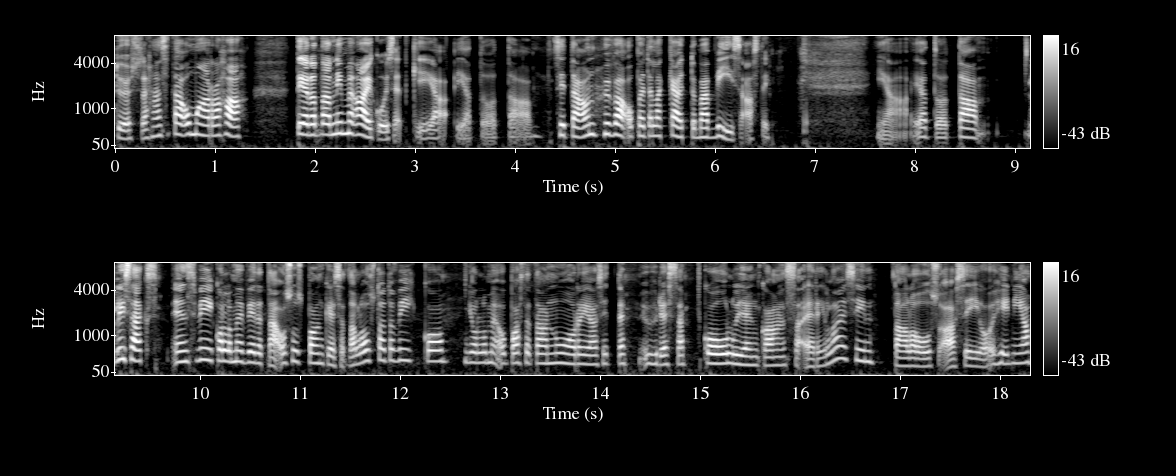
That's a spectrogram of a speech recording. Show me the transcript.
työssähän sitä omaa rahaa tiedotaan niin me aikuisetkin ja, ja tota, sitä on hyvä opetella käyttämään viisaasti. Ja, ja tota, lisäksi ensi viikolla me vietetään osuuspankeissa taloustaitoviikkoa, jolloin me opastetaan nuoria sitten yhdessä koulujen kanssa erilaisiin talousasioihin ja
